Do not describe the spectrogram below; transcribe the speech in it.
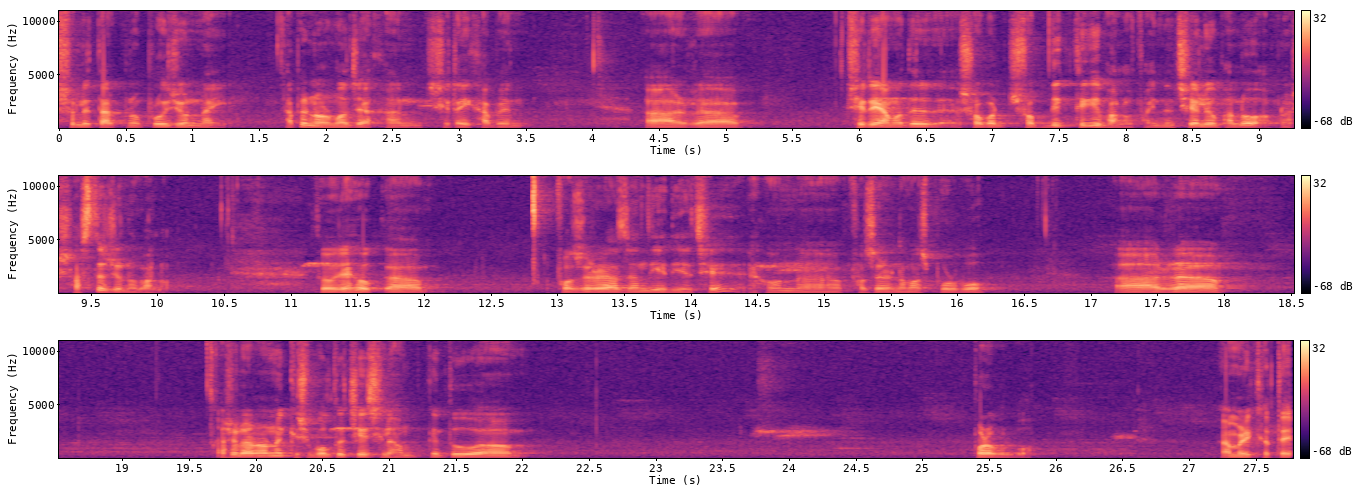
আসলে তার কোনো প্রয়োজন নাই। আপনি নর্মাল যা খান সেটাই খাবেন। আর সেটাই আমাদের সবার, সব দিক থেকেই ভালো। ফাইন্যান্সিয়ালিও ভালো, আপনার স্বাস্থ্যের জন্য ভালো। তো যাই হোক ফজরের আজান দিয়ে দিয়েছে। এখন ফজরের নামাজ পড়ব। আর আসলে আর অনেক কিছু বলতে চেয়েছিলাম, কিন্তু পরে বলব। আমেরিকাতে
